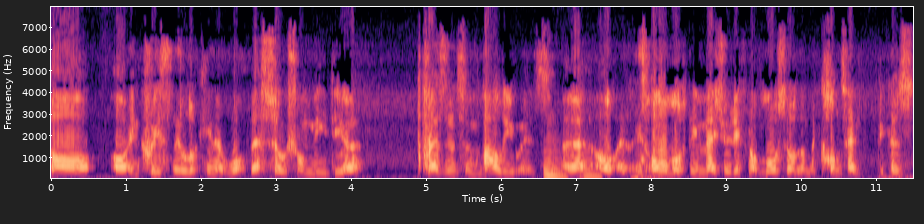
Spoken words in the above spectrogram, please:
are are increasingly looking at what their social media presence and value is. Mm, uh, mm. It's almost being measured, if not more so, than the content, because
